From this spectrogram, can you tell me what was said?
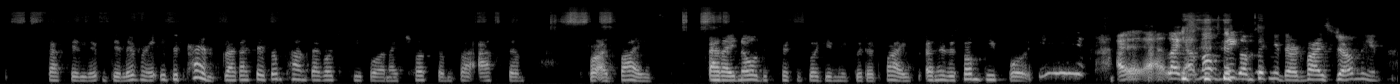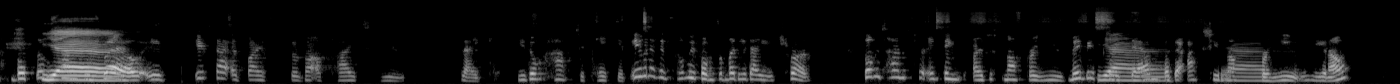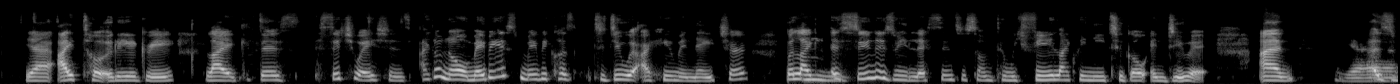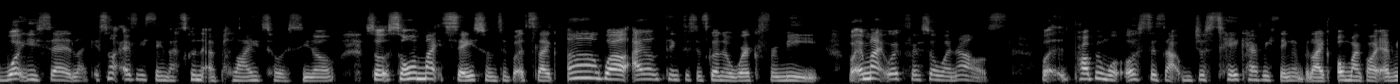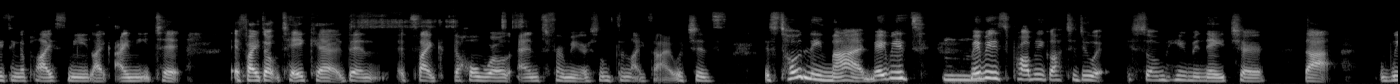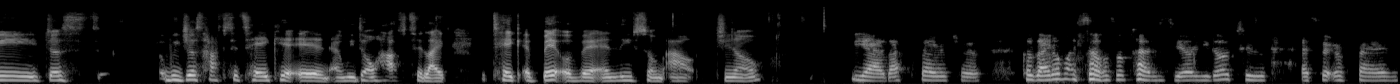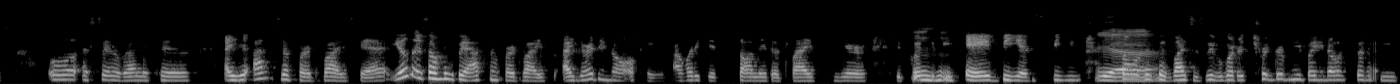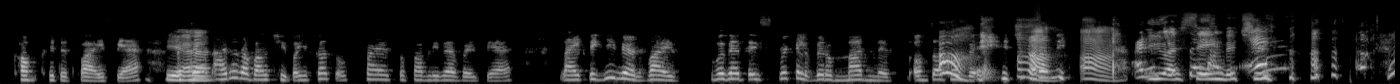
that's del- delivering. It depends. Like I said, sometimes I go to people and I trust them, so I ask them for advice, and I know this person's going to give me good advice. And then there's some people, I, I, like I'm not big on taking their advice. Do you know what I mean? But sometimes yeah. as well, if if that advice does not apply to you, like you don't have to take it, even if it's coming from somebody that you trust sometimes certain things are just not for you. Maybe it's yeah. for them, but they're actually yeah. not for you, you know? Yeah, I totally agree. Like there's situations, I don't know, maybe it's maybe because to do with our human nature, but like mm. as soon as we listen to something, we feel like we need to go and do it. And yeah as what you said like it's not everything that's going to apply to us you know so someone might say something but it's like oh well i don't think this is going to work for me but it might work for someone else but the problem with us is that we just take everything and be like, oh my God, everything applies to me. Like, I need to, if I don't take it, then it's like the whole world ends for me or something like that, which is, it's totally mad. Maybe it's, mm. maybe it's probably got to do with some human nature that we just, we just have to take it in and we don't have to like take a bit of it and leave some out, you know? Yeah, that's very true. Because I know myself sometimes, you know, you go to a certain friend or a certain relative and you ask them for advice, yeah. You know, there's some people ask them for advice. I already know, okay, I want to get solid advice here. It's going mm-hmm. to be mm-hmm. A, B, and C. Yeah. Some of this advice is even going to trigger me, but you know, it's going to be concrete advice, yeah. Yeah. Then, I don't know about you, but you've got those friends or family members, yeah. Like they give you advice, but then they sprinkle a bit of madness on top oh, of ah, it. you I ah, mean? Oh, you are saying the truth.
